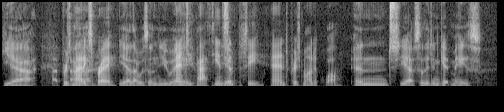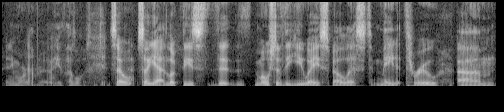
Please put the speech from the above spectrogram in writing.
yeah, Uh, prismatic Uh, spray, yeah, that was on UA. antipathy and Yep. sympathy, and prismatic wall. and yeah, so they didn't get maze anymore No, at eighth level. suppose they didn't So that, so yeah, look these the most of the UA spell list made it through. Um,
